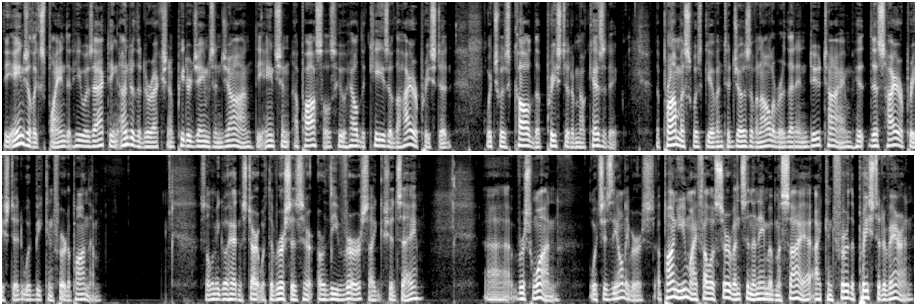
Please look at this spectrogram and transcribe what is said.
The angel explained that he was acting under the direction of Peter, James, and John, the ancient apostles who held the keys of the higher priesthood, which was called the priesthood of Melchizedek. The promise was given to Joseph and Oliver that in due time this higher priesthood would be conferred upon them. So let me go ahead and start with the verses, or the verse, I should say. Uh, verse 1, which is the only verse Upon you, my fellow servants, in the name of Messiah, I confer the priesthood of Aaron,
